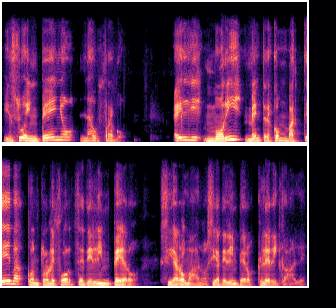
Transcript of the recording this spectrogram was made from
Il suo impegno naufragò. Egli morì mentre combatteva contro le forze dell'impero, sia romano sia dell'impero clericale.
